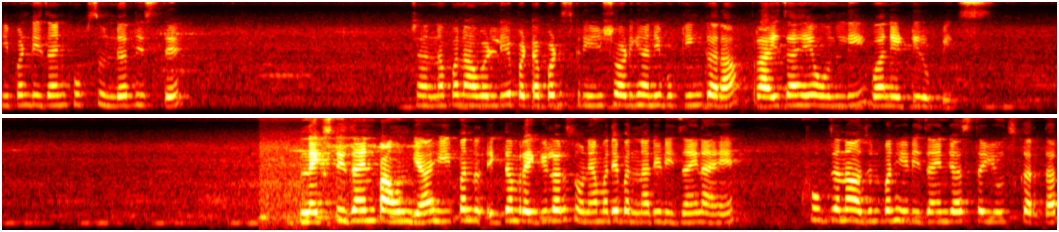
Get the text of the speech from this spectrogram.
ही पण डिझाईन खूप सुंदर दिसते. ज्यांना पण आवडली आहे पटापट स्क्रीनशॉट घ्या आणि बुकिंग करा. प्राईज आहे only one eighty rupees. Next design पाहून घ्या. ही पण एकदम रेग्युलर सोन्यामध्ये बनणारी डिझाईन आहे. खूप जण अजून पण ही डिझाईन जास्त यूज करतात.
